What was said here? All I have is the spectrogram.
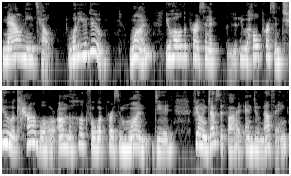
now needs help. What do you do? One, you hold the person you hold person two accountable or on the hook for what person one did, feeling justified and do nothing.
